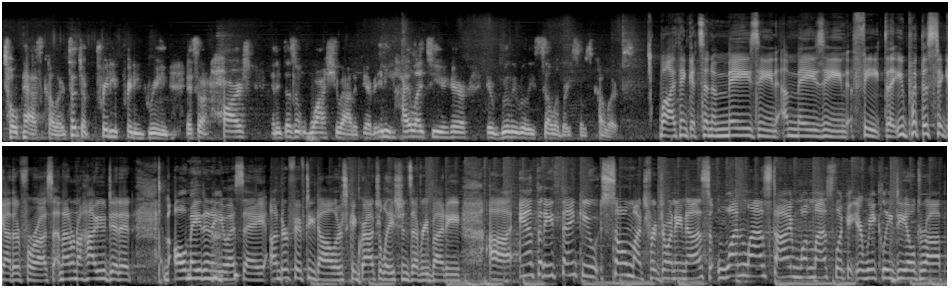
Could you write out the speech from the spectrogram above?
topaz color. It's such a pretty, pretty green. It's not harsh and it doesn't wash you out. If you have any highlights in your hair, it really, really celebrates those colors. Well, I think it's an amazing, amazing feat that you put this together for us. And I don't know how you did it. All made in the USA, under $50. Congratulations, everybody. Uh, Anthony, thank you so much for joining us. One last time, one last look at your weekly deal drop.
